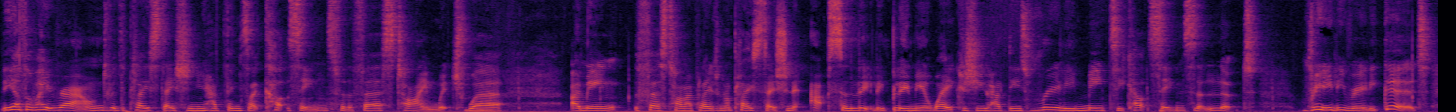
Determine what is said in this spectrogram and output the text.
the other way round, with the PlayStation, you had things like cutscenes for the first time, which mm. were. I mean, the first time I played on a PlayStation, it absolutely blew me away because you had these really meaty cutscenes that looked really, really good. It's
